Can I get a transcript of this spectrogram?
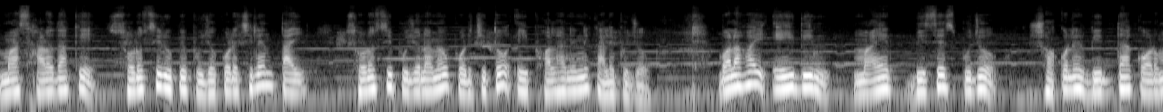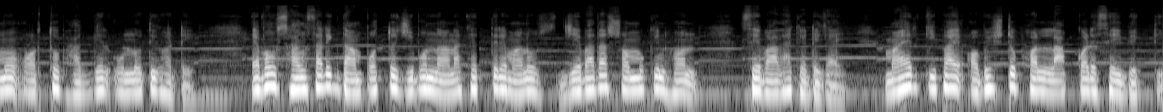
মা শারদাকে ষোড়শী রূপে পুজো করেছিলেন, তাই ষোড়শী পুজো নামেও পরিচিত এই ফলহারিণী কালী পুজো। বলা হয় এই দিন মায়ের বিশেষ পুজো সকলের বিদ্যা, কর্ম, অর্থ, ভাগ্যের উন্নতি ঘটে এবং সাংসারিক দাম্পত্য জীবন নানা ক্ষেত্রে মানুষ যে বাধার সম্মুখীন হন, সে বাধা কেটে যায়। মায়ের কৃপায় অভীষ্ট ফল লাভ করে সেই ব্যক্তি।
